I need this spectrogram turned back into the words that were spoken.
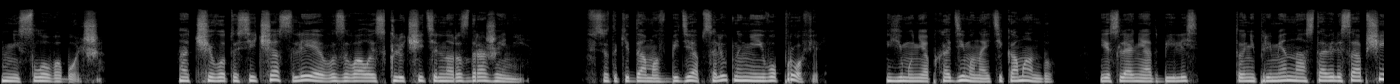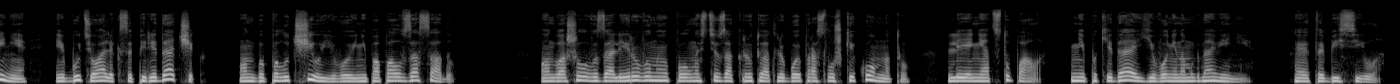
Ни слова больше. От чего то сейчас Лея вызывала исключительно раздражение. Все таки дама в беде абсолютно не его профиль. Ему необходимо найти команду. Если они отбились, то непременно оставили сообщение, и будь у Алекса передатчик, он бы получил его и не попал в засаду. Он вошел в изолированную, полностью закрытую от любой прослушки комнату. Лея не отступала, не покидая его ни на мгновение. Это бесило.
